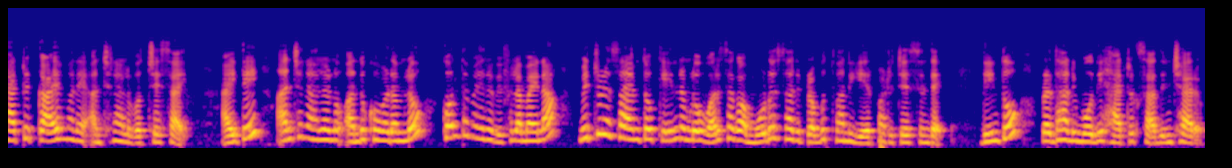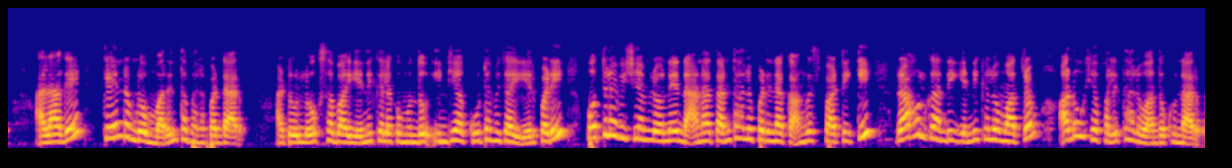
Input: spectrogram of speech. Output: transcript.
హ్యాట్రిక్ ఖాయమనే అంచనాలు వచ్చేశాయి. అయితే అంచనాలను అందుకోవడంలో కొంతమేర విఫలమైన మిత్రుల సాయంతో కేంద్రంలో వరుసగా మూడోసారి ప్రభుత్వాన్ని ఏర్పాటు చేసిందే. దీంతో ప్రధాని మోదీ హ్యాట్రిక్ సాధించారు. అలాగే కేంద్రంలో మరింత బలపడ్డారు. అటు లోక్సభ ఎన్నికలకు ముందు ఇండియా కూటమిగా ఏర్పడి పొత్తుల విషయంలోనే నానా తంటాలు పడిన కాంగ్రెస్ పార్టీకి రాహుల్ గాంధీ ఎన్నికల్లో మాత్రం అనూహ్య ఫలితాలు అందుకున్నారు.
